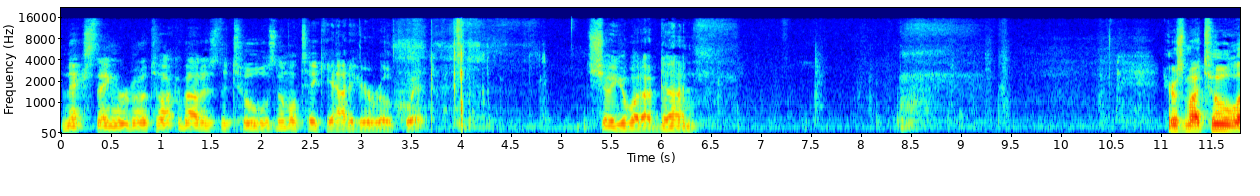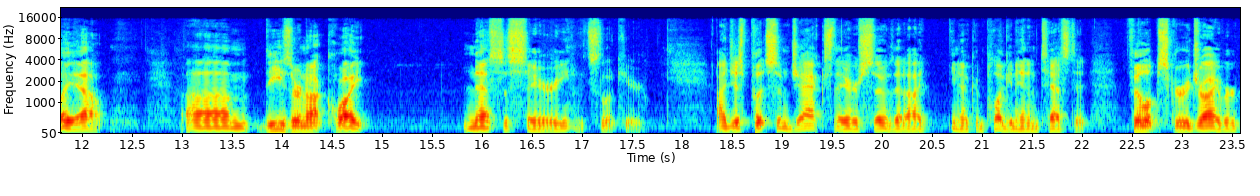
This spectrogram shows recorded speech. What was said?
next thing we're going to talk about is the tools. And I'm going to take you out of here real quick. Show you what I've done. Here's my tool layout. Um, these are not quite necessary. Let's look here. I just put some jacks there so that I, you know, can plug it in and test it. Phillips screwdriver,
